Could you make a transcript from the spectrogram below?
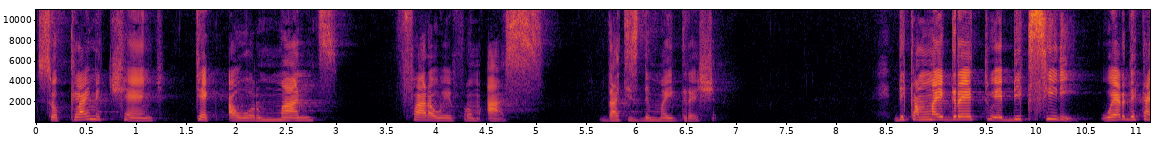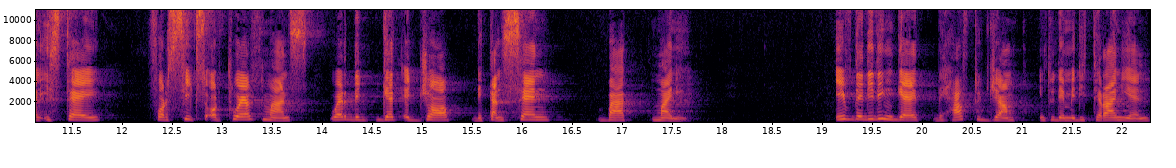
So climate change take our minds far away from us. That is the migration. They can migrate to a big city where they can stay for six or 12 months, where they get a job, they can send back money. If they didn't get, they have to jump into the Mediterranean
